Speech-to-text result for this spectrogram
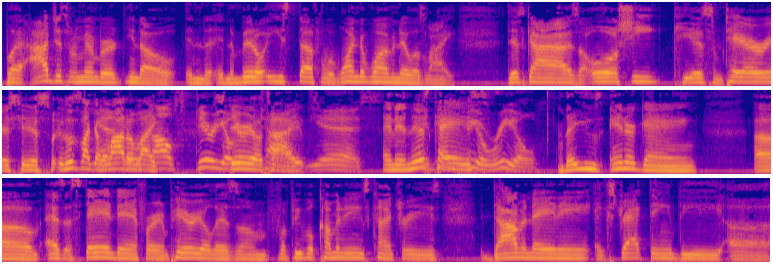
But I just remember, you know, in the, in the Middle East stuff with Wonder Woman, it was like, this guy's an oil sheik, here's some terrorists, here's, it was like yeah, a lot of like stereotype, stereotypes. Yes. And in this it case, feel real. They use Intergang, um, as a stand-in for imperialism for people coming to these countries dominating extracting the uh,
